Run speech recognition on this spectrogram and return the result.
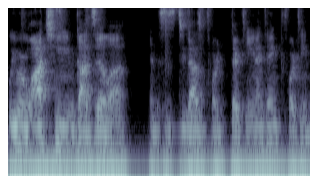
we were watching Godzilla, and this is 2013, I think, 14.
